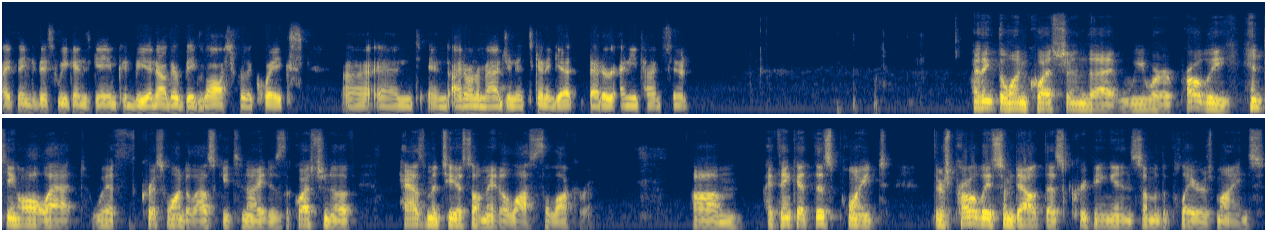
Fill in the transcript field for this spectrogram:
I think this weekend's game could be another big loss for the Quakes, uh, and and I don't imagine it's going to get better anytime soon. I think the one question that we were probably hinting all at with Chris Wondolowski tonight is the question of has Matias Almeyda lost the locker room? Um, I think at this point, there's probably some doubt that's creeping in some of the players' minds.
